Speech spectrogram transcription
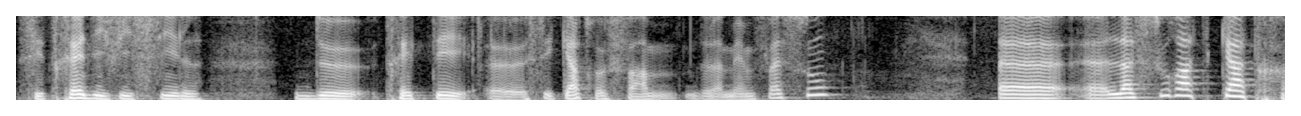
c'est très difficile de traiter ces quatre femmes de la même façon, la sourate 4,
